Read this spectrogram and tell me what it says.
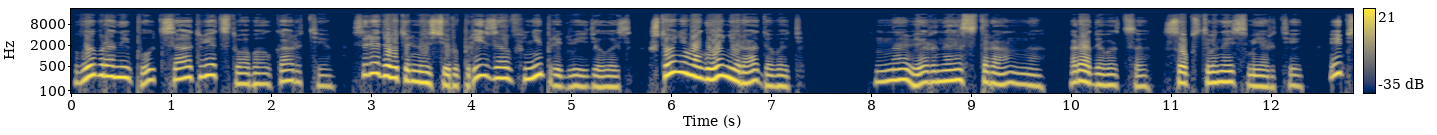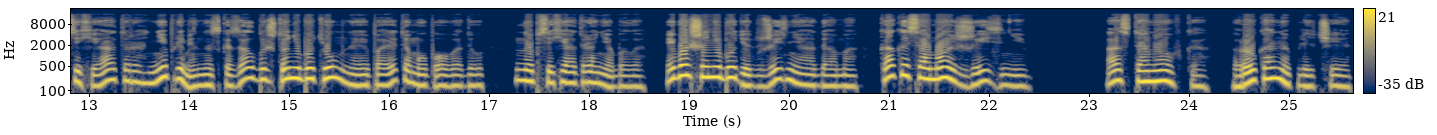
Выбранный путь соответствовал карте. Следовательно, сюрпризов не предвиделось, что не могло не радовать. Наверное, странно радоваться собственной смерти, и психиатр непременно сказал бы что-нибудь умное по этому поводу. Но психиатра не было, и больше не будет в жизни Адама, как и самой жизни. Остановка, рука на плече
